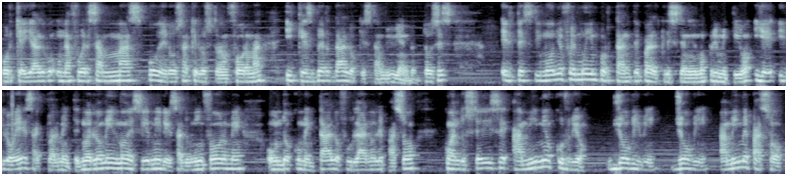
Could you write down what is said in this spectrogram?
Porque hay algo, una fuerza más poderosa que los transforma y que es verdad lo que están viviendo. Entonces, el testimonio fue muy importante para el cristianismo primitivo y, lo es actualmente. No es lo mismo decir, mire, salió un informe o un documental o fulano le pasó. Cuando usted dice, a mí me ocurrió, yo viví, yo vi, a mí me pasó,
